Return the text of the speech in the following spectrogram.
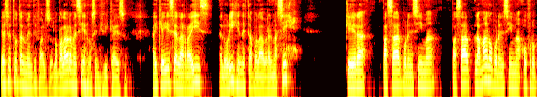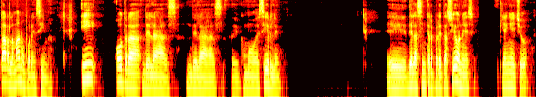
Eso es totalmente falso. La palabra Mesías no significa eso. Hay que irse a la raíz el origen de esta palabra, el masih, que era pasar por encima, pasar la mano por encima o frotar la mano por encima. Y otra de las, de las, eh, ¿cómo decirle? Eh, de las interpretaciones que han hecho,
